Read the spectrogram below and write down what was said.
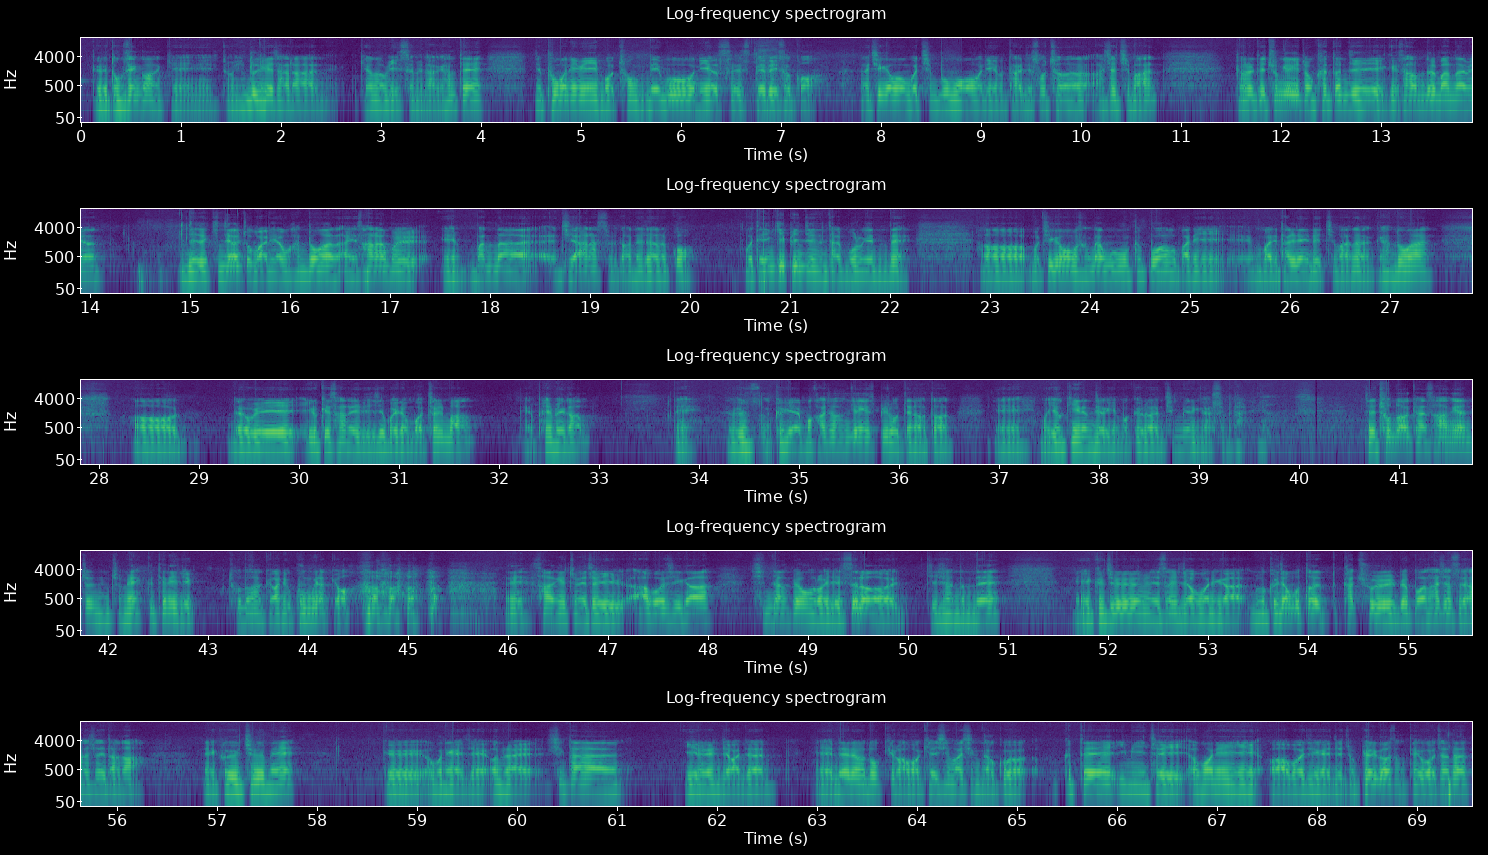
그 동생과 함께 좀 힘들게 자란 경험이 있습니다. 한때 이제 부모님이 뭐 총 네 분이었을 때도 있었고 어, 지금은 뭐 친부모님 다 이제 소천하셨지만 그럴 때 충격이 좀 컸던지 그 사람들 만나면 이제 긴장을 좀 많이 하고 한동안 아예 사람을 예, 만나지 않았습니다. 만나지 않았고 뭐 대인 깊이인지는 잘 모르겠는데 어 뭐 지금은 뭐 상당 부분 극복하고 많이 많이 단련이 됐지만은 그 한동안 어 내가 왜 이렇게 살아야 되지 뭐 이런 뭐 절망, 예, 패배감, 네 그- 그게 뭐 가정 환경에서 비롯된 어떤 예, 뭐 역기능적인 뭐 그런 측면인 것 같습니다. 예. 제 초등학교 한 4학년쯤에 그때는 이제 초등학교 아니고 국민학교 네, 4학년쯤에 저희 아버지가 심장병으로 이제 쓰러 지셨는데 예, 그 즈음에서 이제 어머니가 물론 그 전부터 가출 몇 번 하셨어요 하시다가. 예, 그 즈음에 그 어머니가 이제 어느 날 식당 일을 이제 완전 예, 내려놓기로 아마 결심하신 것 같고 그때 이미 저희 어머니와 아버지가 이제 좀 별거 상태고 저는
